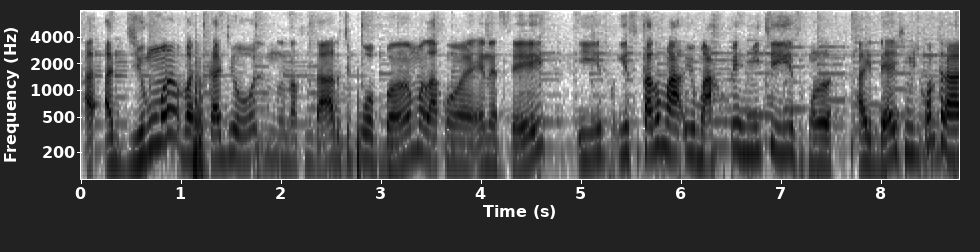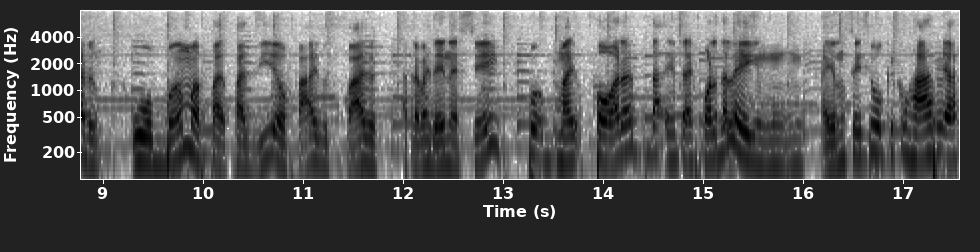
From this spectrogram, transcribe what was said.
a, a Dilma vai ficar de olho nos nossos dados, tipo o Obama lá com a NSA, e isso, isso tá no marco, e o marco permite isso, quando a ideia é justamente contrário. O Obama fa- fazia ou faz o que faz através da NSA, mas fora da, entra fora da lei. Não- aí eu não sei se o que, que o Harvey acha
